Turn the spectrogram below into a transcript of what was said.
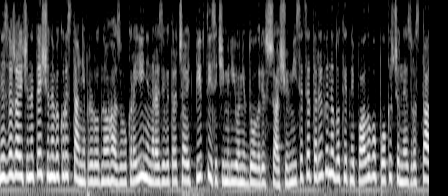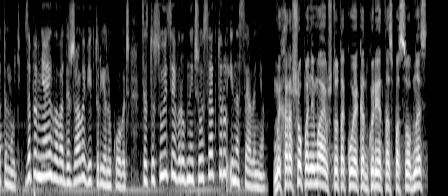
Незважаючи на те, що на використання природного газу в Україні наразі витрачають пів тисячі мільйонів доларів США щомісяця, тарифи на блакитне паливо поки що не зростатимуть, запевняє глава держави Віктор Янукович. Це стосується і виробничого сектору, і населення. Мы хорошо понимаем, что такое конкурентоспособность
